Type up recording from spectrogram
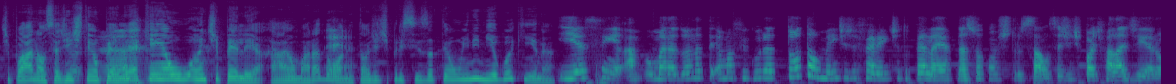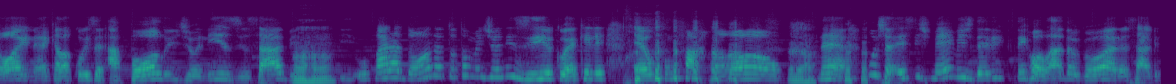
Tipo, ah, não, se a gente tem o Pelé, quem é o anti-Pelé? Ah, é o Maradona. É. Então a gente precisa ter um inimigo aqui, né? E assim, a, o Maradona é uma figura totalmente diferente do Pelé na sua construção. Se a gente pode falar de herói, né? Aquela coisa Apolo e Dionísio, sabe? Uhum. E o Maradona é totalmente dionisíaco, é aquele é o fanfarrão, é. né? Puxa, esses memes dele que tem rolado agora, sabe?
